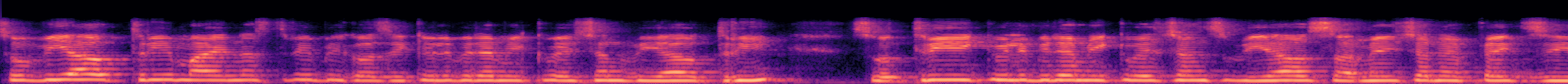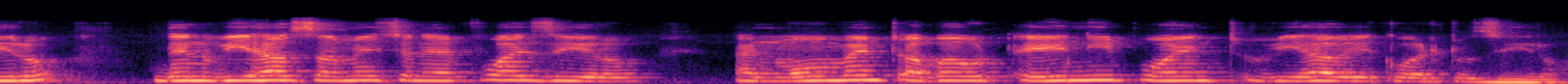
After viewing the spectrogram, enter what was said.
So we have 3 minus 3 because equilibrium equation we have 3. So 3 equilibrium equations we have summation fx 0. Then we have summation fy 0 and moment about any point we have equal to 0.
